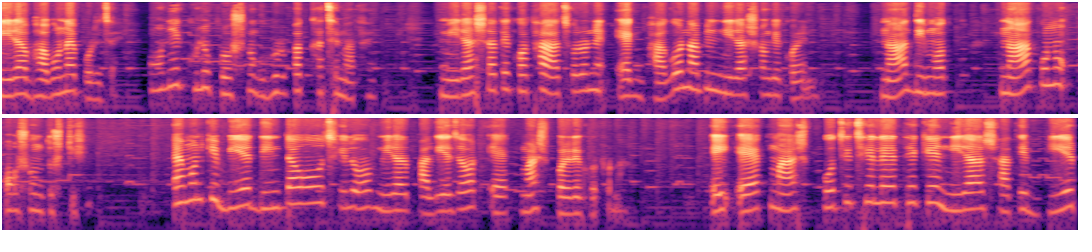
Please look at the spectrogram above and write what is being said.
মীরা ভাবনায় পড়ে যায়। অনেকগুলো প্রশ্ন ঘুরপাক খাচ্ছে মাথায়। মীরার সাথে কথা আচরণে এক ভাগও নাবিল নীরার সঙ্গে করেন। না দ্বিমত না কোনো অসন্তুষ্টি এমনকি বিয়ের দিনটাও ছিল মীরার পালিয়ে যাওয়ার এক মাস পরের ঘটনা। এই এক মাস কচি ছেলে থেকে নীরার সাথে বিয়ের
